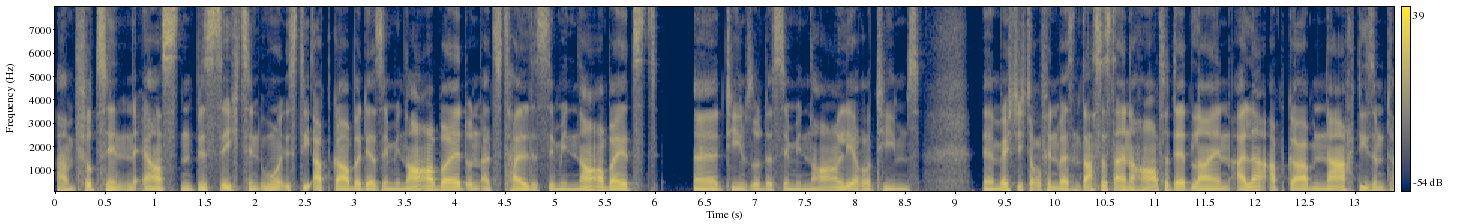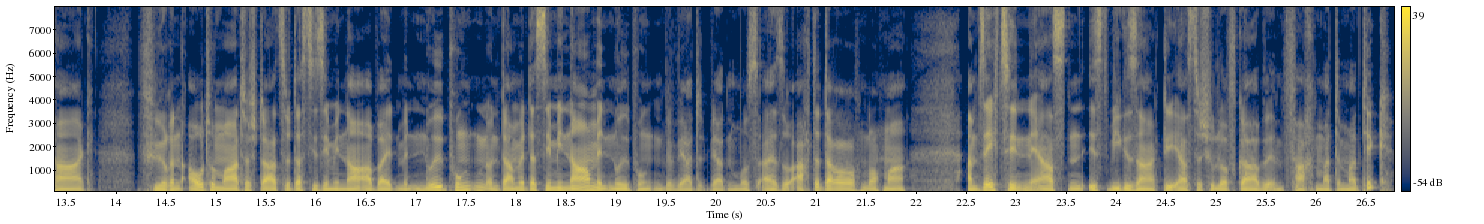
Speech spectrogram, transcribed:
Am 14.01. bis 16 Uhr ist die Abgabe der Seminararbeit und als Teil des Seminararbeitsteams oder des Seminarlehrerteams äh, möchte ich darauf hinweisen, das ist eine harte Deadline. Alle Abgaben nach diesem Tag führen automatisch dazu, dass die Seminararbeit mit null Punkten und damit das Seminar mit null Punkten bewertet werden muss. Also achtet darauf nochmal. Am 16.01. ist, wie gesagt, die erste Schulaufgabe im Fach Mathematik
